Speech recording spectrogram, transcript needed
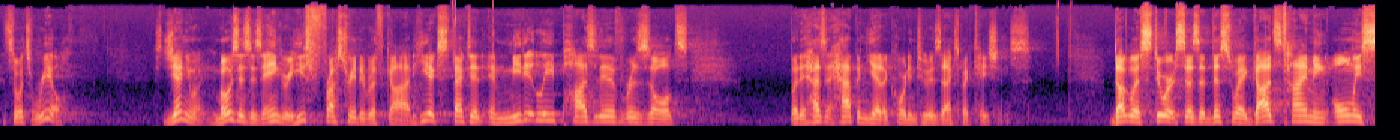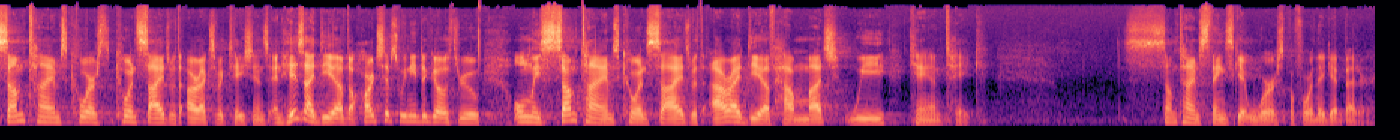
And so it's real. It's genuine. Moses is angry. He's frustrated with God. He expected immediately positive results, but it hasn't happened yet according to his expectations. Douglas Stuart says it this way God's timing only sometimes co- coincides with our expectations, and his idea of the hardships we need to go through only sometimes coincides with our idea of how much we can take. Sometimes things get worse before they get better.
